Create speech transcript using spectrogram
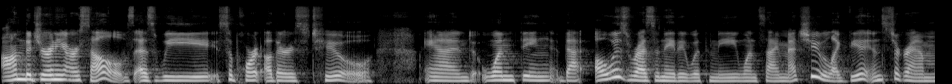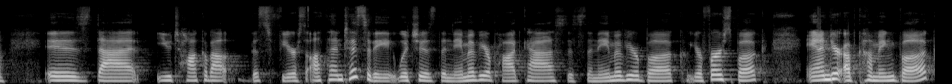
on the journey ourselves as we support others too. And one thing that always resonated with me once I met you, like via Instagram, is that you talk about this fierce authenticity, which is the name of your podcast. It's the name of your book, your first book, and your upcoming book,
